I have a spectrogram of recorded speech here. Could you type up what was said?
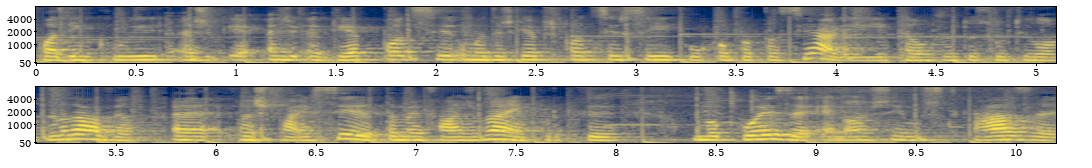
pode incluir as, a, a gap pode ser uma das gaps pode ser sair com o cão para passear e então junta-se útil ao agradável uh, para espairecer também faz bem porque uma coisa é nós sairmos de casa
